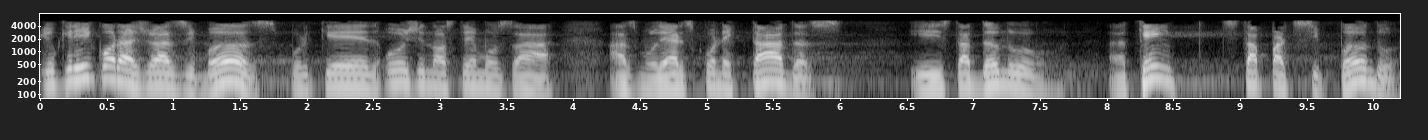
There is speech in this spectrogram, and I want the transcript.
eu queria encorajar as irmãs, porque hoje nós temos a, as mulheres conectadas e está dando quem está participando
